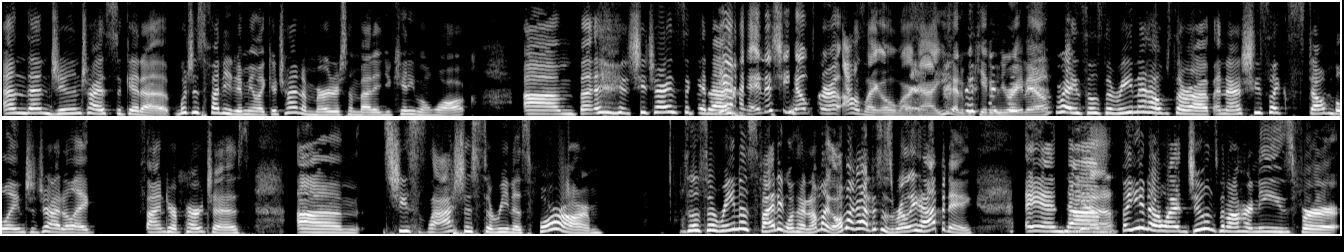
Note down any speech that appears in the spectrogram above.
And then June tries to get up, which is funny to me. Like, you're trying to murder somebody and you can't even walk. Um, but she tries to get up. Yeah, and then she helps her up. I was like, oh my god, you got to be kidding me right now. Right. So Serena helps her up. And as she's like stumbling to try to like find her purchase, um, she slashes Serena's forearm. So Serena's fighting with her, and I'm like, "Oh my god, this is really happening!" And um, Yeah. but you know what? June's been on her knees for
